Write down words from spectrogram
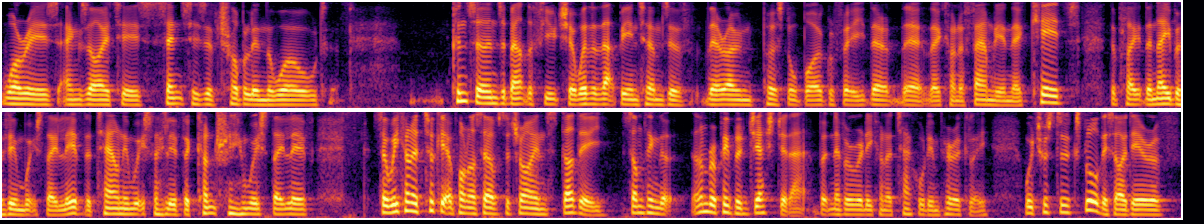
worries, anxieties, senses of trouble in the world, concerns about the future, whether that be in terms of their own personal biography, their their their kind of family and their kids, the play, the neighbourhood in which they live, the town in which they live, the country in which they live. So we kind of took it upon ourselves to try and study something that a number of people had gestured at but never really kind of tackled empirically, which was to explore this idea of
